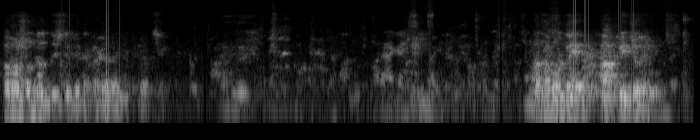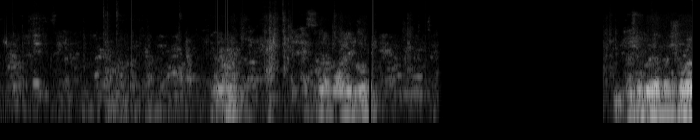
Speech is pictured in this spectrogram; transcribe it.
ক্ষমা সুন্দর দৃষ্টিতে দেখা কথা বলবে পাপি চৌধুরী। আসসালামু আলাইকুম। আশা করি আপনারা সবাই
